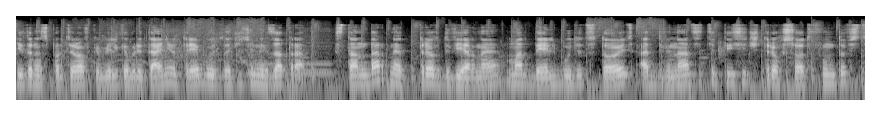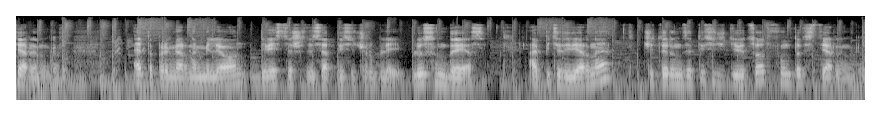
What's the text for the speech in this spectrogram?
и транспортировка в Великобританию требуют значительных затрат. Стандартная трехдверная модель будет стоить от 12 300 фунтов стерлингов, это примерно миллион двести шестьдесят тысяч рублей, плюс НДС, а пятидверная 14 900 фунтов стерлингов.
